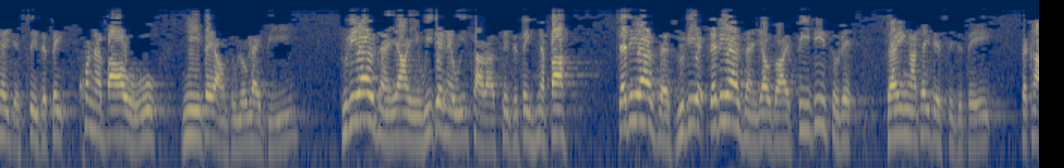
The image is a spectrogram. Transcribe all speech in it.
ထိုက်တဲ့စေတသိက်9ပါးကိုငြိမ်သက်အောင်သူလုပ်လိုက်ပြီဒုတိယဇံရရင်ဝိတက်နဲ့ဝိစာရစေတသိက်2ပါးတတိယဇံဒုတိယတတိယဇံရောက်သွားရင်ပီတိဆိုတဲ့ဇာယင်ငါထိုက်တဲ့စေတသိက်တခါ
